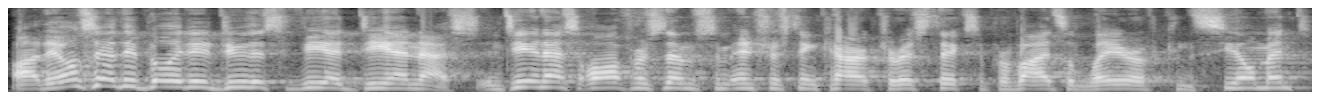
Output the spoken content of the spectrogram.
Uh, they also have the ability to do this via DNS. And DNS offers them some interesting characteristics. It provides a layer of concealment.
